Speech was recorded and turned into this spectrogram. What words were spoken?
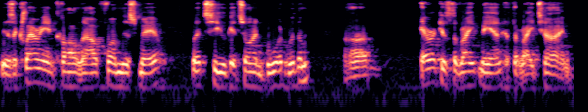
there's a clarion call now from this mayor. Let's see who gets on board with them. Uh, Eric is the right man at the right time.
